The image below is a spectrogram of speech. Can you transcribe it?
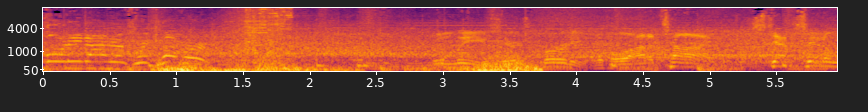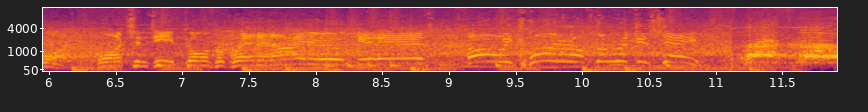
49ers recover. Who leaves? Here's Purdy with a lot of time. Steps into one. Launching deep, going for Brandon Ayuk. It is. Oh, he caught it off the ricochet. Let's go,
